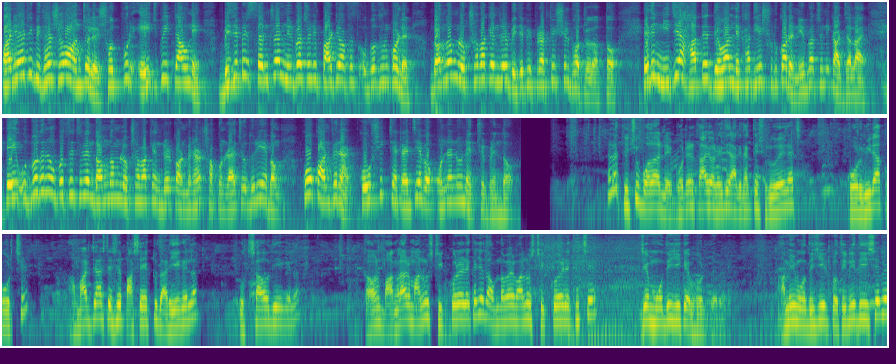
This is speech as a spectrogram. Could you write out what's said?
পানিহাটি বিধানসভা অঞ্চলে সোদপুর এইচবি টাউনে বিজেপির সেন্ট্রাল নির্বাচনী পার্টি অফিস উদ্বোধন করলেন দমদম লোকসভা কেন্দ্রের বিজেপি প্রার্থী শিলভদ্র দত্ত। এদিন নিজে হাতে দেওয়াল লেখা দিয়ে শুরু করেন নির্বাচনী কার্যালয়। এই উদ্বোধনে উপস্থিত ছিলেন দমদম লোকসভা কেন্দ্রের কনভেনার স্বপন রায়চৌধুরী এবং কো কনভেনার কৌশিক চ্যাটার্জি এবং অন্যান্য নেতৃবৃন্দ। কিছু বলার নেই। ভোটের কাজ অনেকদিন আগে থাকতে শুরু হয়ে গেছে। কর্মীরা করছে। আমার জাস্ট এসে পাশে একটু দাঁড়িয়ে গেলাম। উৎসাহ দিয়ে গেলাম কারণ বাংলার মানুষ ঠিক করে রেখেছে দমদমের মানুষ ঠিক করে রেখেছে যে মোদিজিকে ভোট দেবে আমি মোদিজির প্রতিনিধি হিসেবে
